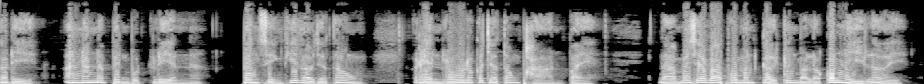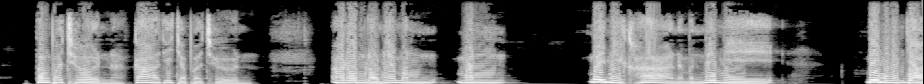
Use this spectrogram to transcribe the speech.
ก็ดี อันนั้นนะเป็นบทเรียนนะเป็นสิ่งที่เราจะต้องเรียนรู้แล้วก็จะต้องผ่านไปนะไม่ใช่ว่าพอมันเกิดขึ้นมาเราก็หนีเลย ต้องเผชิญนะกล้าที่จะเผชิญ อารมณ์เหล่านี้มันมันไม่มีค่านะมันไม่มี ไม่มีน้ำยา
